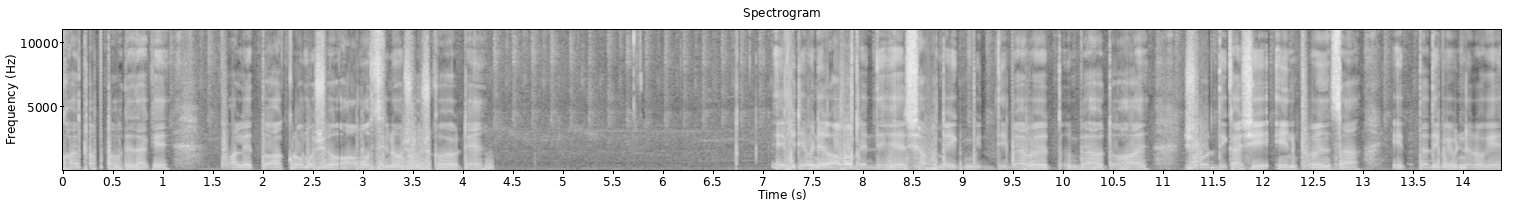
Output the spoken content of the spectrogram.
ক্ষয়প্রাপ্ত হতে থাকে ফলে ত্বক ক্রমশ অমসৃণ শুষ্ক হয়ে ওঠে। এই ভিটামিনের অভাবে দেহের স্বাভাবিক বৃদ্ধি ব্যাহত হয়। সর্দি কাশি ইনফ্লুয়েঞ্জা ইত্যাদি বিভিন্ন রোগে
